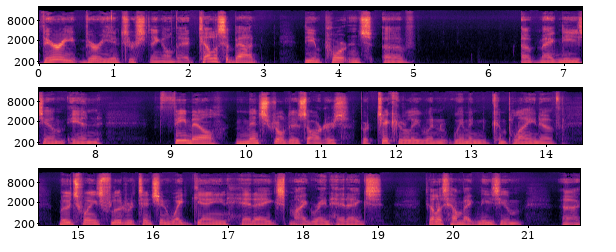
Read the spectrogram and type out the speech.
Very, very interesting on that. Tell us about the importance of of magnesium in female menstrual disorders, particularly when women complain of mood swings, fluid retention, weight gain, headaches, migraine headaches. Tell us how magnesium uh,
